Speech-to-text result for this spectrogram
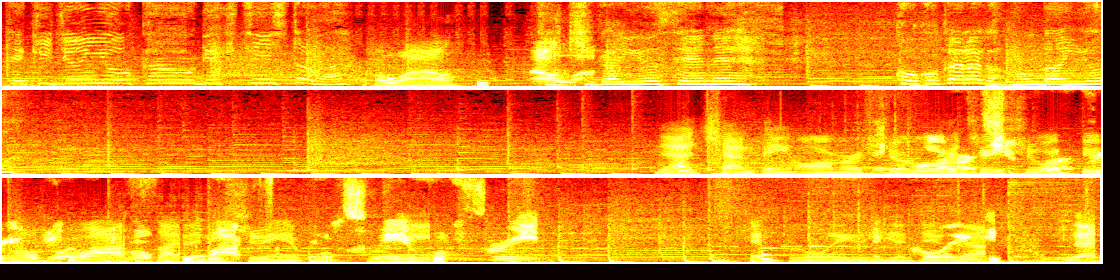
敵巡洋艦を撃沈したわ Oh wow. 敵が優勢ねここからが本番よ That champagne armor should literally show a beautiful cross I've been shooting it for free. Can't believe you didn't do that.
